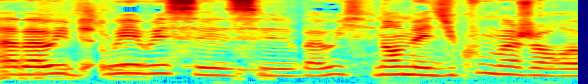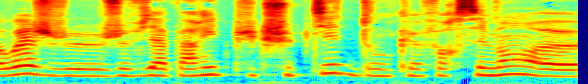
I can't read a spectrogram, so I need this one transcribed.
Ah bah oui, oui, oui, c'est, c'est, bah oui. Non, mais du coup, moi, genre, ouais, je, je vis à Paris depuis que je suis petite, donc euh, forcément, euh,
